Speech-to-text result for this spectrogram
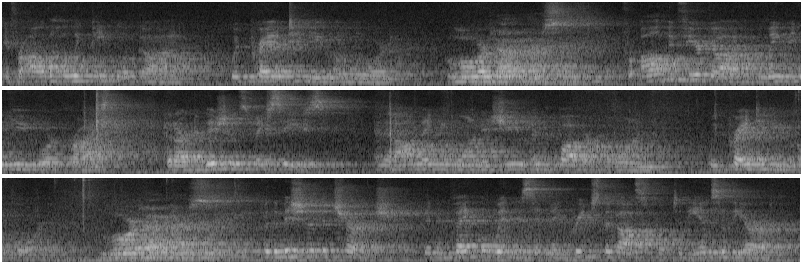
and for all the holy people of God, we pray to you, O Lord. Lord, have mercy. For all who fear God and believe in you, Lord Christ, that our divisions may cease, and that all may be one as you and the Father are one, we pray to you, O Lord. Lord, have mercy. For the mission of the church, that in faithful witness it may preach the gospel to the ends of the earth,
